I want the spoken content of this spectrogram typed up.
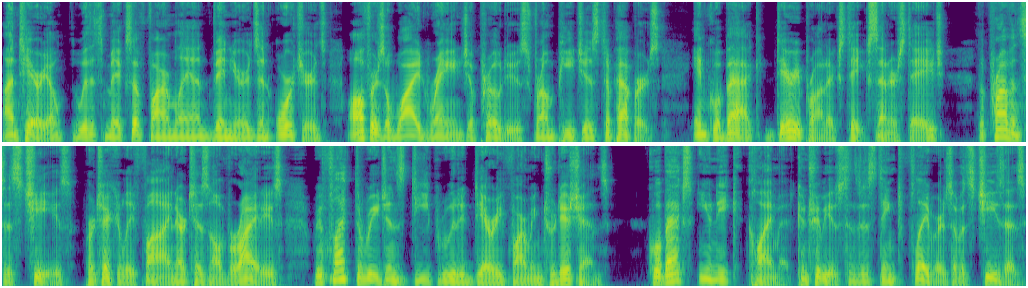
Ontario, with its mix of farmland, vineyards, and orchards, offers a wide range of produce from peaches to peppers. In Quebec, dairy products take center stage. The province's cheese, particularly fine artisanal varieties, reflect the region's deep rooted dairy farming traditions. Quebec's unique climate contributes to the distinct flavors of its cheeses,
